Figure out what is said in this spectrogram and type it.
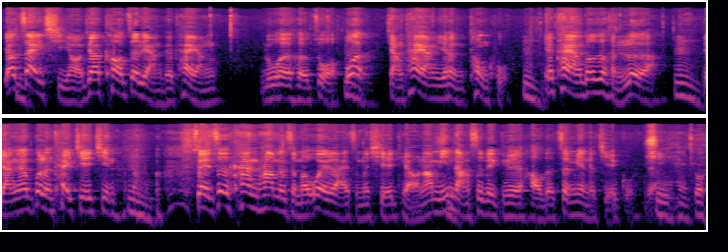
要再起哦，就要靠这两个太阳如何合作。不过讲太阳也很痛苦，嗯，因为太阳都是很热啊，嗯，两个人不能太接近，嗯，所以这看他们怎么未来怎么协调，然后民党是不是一个好的正面的结果？是，很错。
